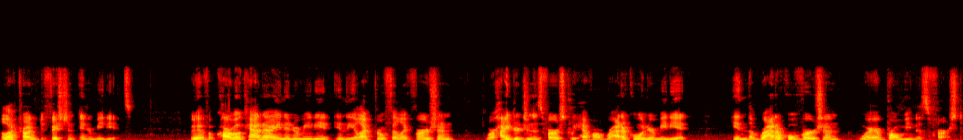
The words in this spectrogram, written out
electron deficient intermediates. We have a carbocation intermediate in the electrophilic version, where hydrogen is first. We have a radical intermediate in the radical version, where bromine is first.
